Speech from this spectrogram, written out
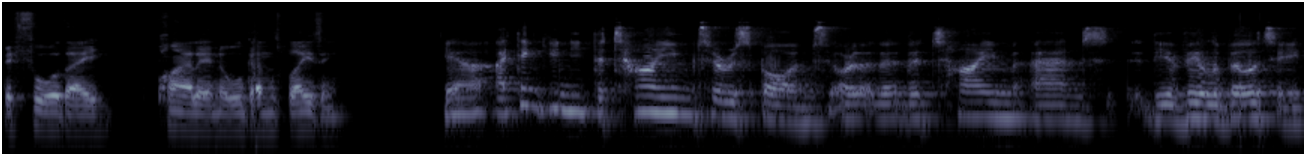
before they pile in all guns blazing? Yeah, I think you need the time to respond or the, the time and the availability.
